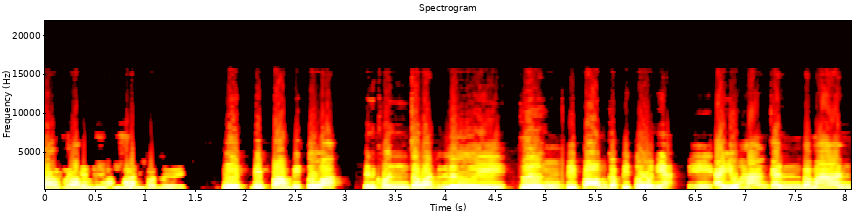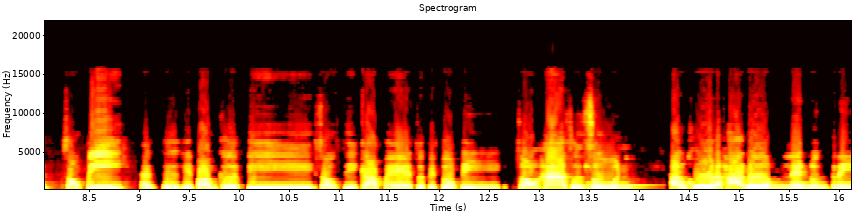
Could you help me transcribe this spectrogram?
นักเรียนขาสั้นเลยพี่ขาสั้นก่อนเลย พี่พี่ป้อมพี่โตะอะ เป็นคนจังหวัดเลย ซึ่งพี่ป้อมกับพี่โตะเนี่ยเอ่ออายุห่างกันประมาณ 2 ปีก็คือพี่ป้อมเกิดปี 2498ส่วนพี่โตะปี 2500 ทั้งคู่นะคะ เริ่มเล่นดนตรี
